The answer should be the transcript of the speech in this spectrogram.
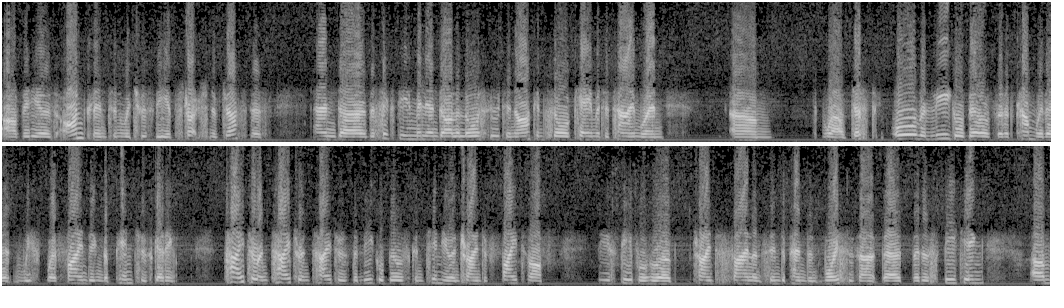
our videos on Clinton, which was the obstruction of justice. And uh, the $16 million lawsuit in Arkansas came at a time when, um, well, just all the legal bills that have come with it, and we, we're finding the pinch is getting tighter and tighter and tighter as the legal bills continue and trying to fight off these people who are trying to silence independent voices out there that are speaking um,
